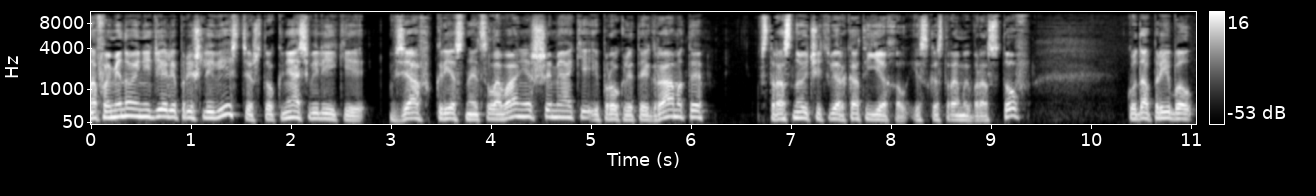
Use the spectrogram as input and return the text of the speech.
На Фоминой неделе пришли вести, что князь Великий, взяв крестное целование с Шемяки и проклятые грамоты, в Страстной четверг отъехал из Костромы в Ростов, куда прибыл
